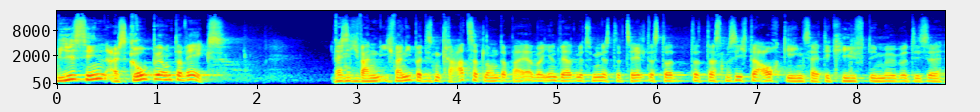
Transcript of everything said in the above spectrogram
wir sind als Gruppe unterwegs. Ich weiß nicht, ich war, ich war nie bei diesem Grazathlon dabei, aber irgendwer hat mir zumindest erzählt, dass, dort, dass man sich da auch gegenseitig hilft, immer über diese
